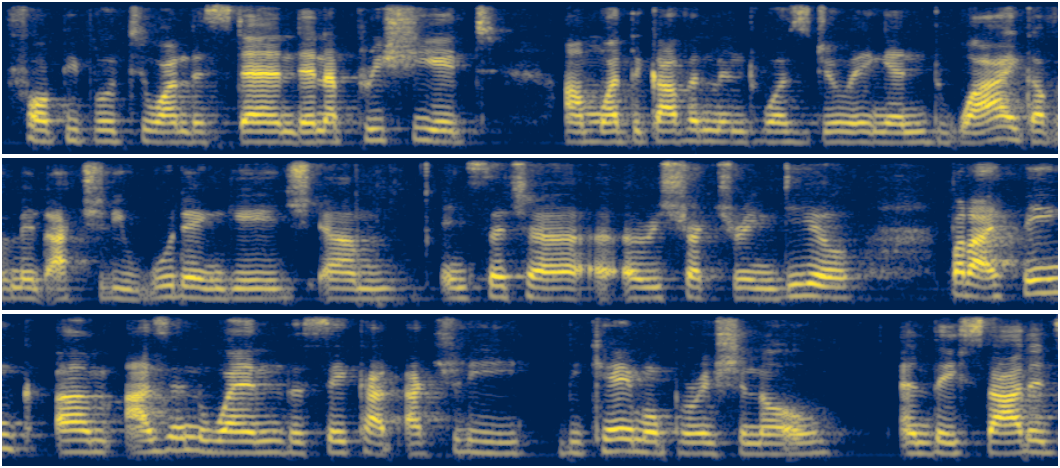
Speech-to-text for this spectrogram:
for people to understand and appreciate um, what the government was doing and why government actually would engage um, in such a, a, restructuring deal. But I think um, as and when the SeyCCAT actually became operational and they started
